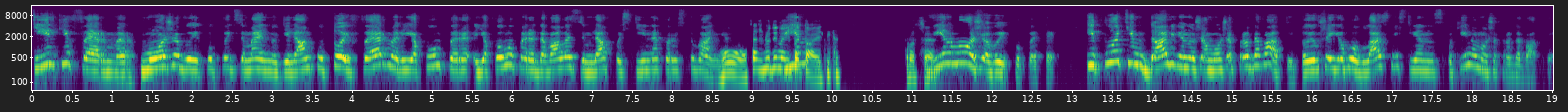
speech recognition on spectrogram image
Тільки фермер може викупити земельну ділянку, той фермер, якому, пере, якому передавалась земля в постійне користування. О, це ж людина і питає тільки про це. Він може викупити. І потім далі він уже може продавати. То вже його власність він спокійно може продавати.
